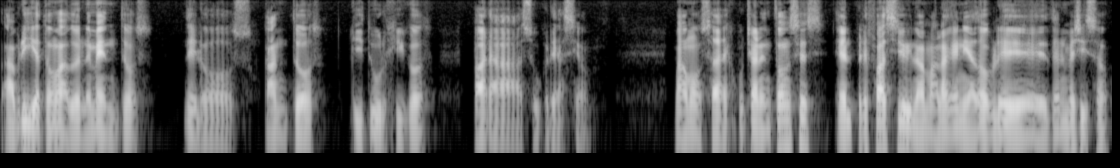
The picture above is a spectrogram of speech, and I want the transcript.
habría tomado elementos de los cantos litúrgicos para su creación. Vamos a escuchar entonces el prefacio y la malagueña doble del mellizo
